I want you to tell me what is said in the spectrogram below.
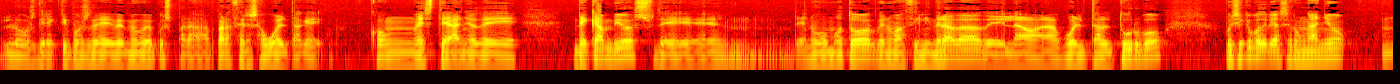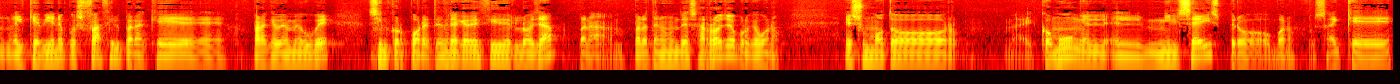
los directivos de BMW pues para, para hacer esa vuelta que con este año de, de cambios de, de, nuevo motor de nueva cilindrada de la vuelta al turbo pues sí que podría ser un año mm, el que viene pues fácil para que para que BMW se incorpore. Tendría que decidirlo ya para, para tener un desarrollo porque bueno es un motor eh, común el, el 1006 pero bueno pues hay que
